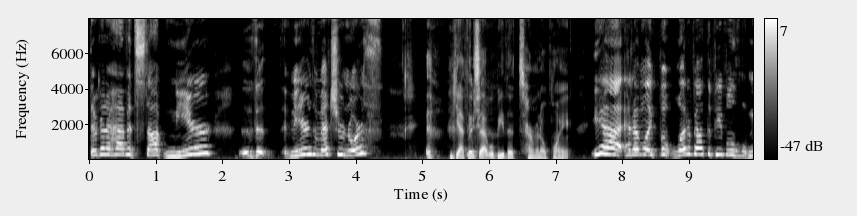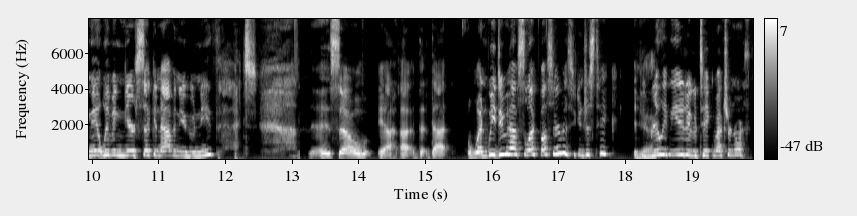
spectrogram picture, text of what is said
They're going to have it stop near the near the Metro North. Yeah, I think which, that will be the terminal point. Yeah, and I'm like, but what about the people living near Second Avenue who need that? Uh, so yeah, uh, th- that when we do have select bus service, you can just take if yeah. you really needed to take Metro North.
